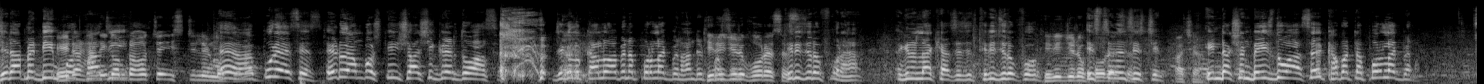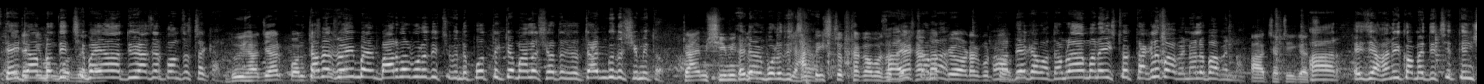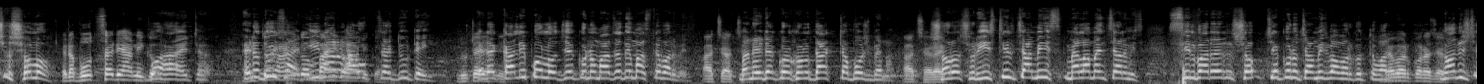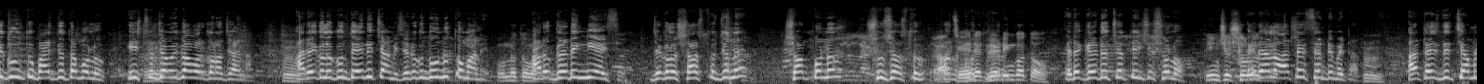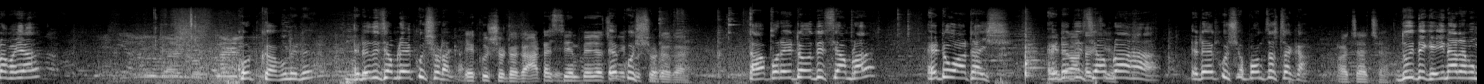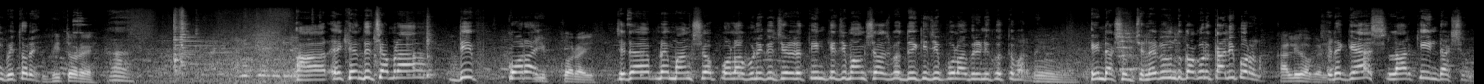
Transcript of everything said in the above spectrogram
যেটা আপনার ডিম হানিকমটা হচ্ছে স্টিলের মধ্যে হ্যাঁ পুরো এসএস এডো অ্যাম্বোস তিনশো আশি গ্রেড দেওয়া আছে। যেগুলো কালো হবে না পুরো লাগবে না হান্ড্রেড 304 SS থ্রি জিরো হ্যাঁ। এখানে লেখা আছে যে three zero four 304 stainless steel আচ্ছা। ইন্ডাকশন বেস দেওয়া আছে খাবারটা পরে লাগবে না। তো এটা এটা আমরা দিচ্ছি ভাইয়া দুই হাজার পঞ্চাশ টাকা। দুই হাজার পঞ্চাশ তবে রহিম ভাই বারবার বলে দিচ্ছি কিন্তু প্রত্যেকটা মালের সাথে টাইম কিন্তু সীমিত। টাইম সীমিত। এটা আমি বলে দিচ্ছি, হাতে হ্যাঁ। স্টক থাকা অবস্থা। হ্যাঁ, দেখা মাত্র অর্ডার করতে হ্যাঁ, হবে। দেখা মাত্র আমরা মানে স্টক থাকলে পাবেন নাহলে পাবেন না। আচ্ছা ঠিক আছে। আর এই যে হানি কমে দিচ্ছি তিনশো ষোলো। এটা বোথ সাইডে হানিকম হ্যাঁ এটা এটা দুই সাইড ইনার। আউটসাইড দুটেই এটা যে কোনো মাঝে দিয়ে মাছতে পারবেন আচ্ছা আচ্ছা। মানে এটা কখনো দাগটা বসবে না। আচ্ছা, সরাসরি স্টিল চামিচ মেলামাইন চামিচ সিলভারের সব যে কোনো চামিচ ব্যবহার করতে পারবে। ব্যবহার করা যায়। নন স্টিল কিন্তু বাধ্যতামূলক স্টিল চামিচ ব্যবহার করা যায় না। আর এগুলো কিন্তু এনি চামিচ এটা কিন্তু উন্নত মানের। উন্নত আরও গ্রেডিং নিয়ে আইছে যেগুলো স্বাস্থ্যের জন্য সম্পূর্ণ সুস্বাস্থ্য আচ্ছা এটা গ্রেডিং কত? এটা গ্রেড হচ্ছে তিনশো ষোলো। তিনশো ষোলো এটা হলো আঠাইশ সেন্টিমিটার আঠাইশ দিচ্ছি আমরা ভাইয়া। কোটকা বলে এটা? এটা দিচ্ছি আমরা একুশশো টাকা। একুশশো টাকা আঠাশ সিএম পেয়ে 2100 একুশশো টাকা। তারপরে এটাও দিচ্ছি আমরা এটাও আঠাইশ এটা দিচ্ছি আমরা হ্যাঁ এটা একুশশো পঞ্চাশ টাকা। আচ্ছা আচ্ছা। দুই দিকে ইনার এবং ভিতরে। ভিতরে। হ্যাঁ। আর এখানে দিচ্ছি আমরা ডিপ কড়াই। ডিপ করাই যেটা আপনি মাংস পোলা ভুনি কিছু এটা তিন কেজি মাংস আসবে দুই কেজি পোলা বিরিয়ানি করতে পারবে ইন্ডাকশন ছিল। এটা কিন্তু কখনো কালি পড়ে না। খালি হবে না। এটা গ্যাস লার্কি ইন্ডাকশন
